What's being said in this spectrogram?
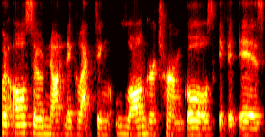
but also not neglecting longer term goals if it is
